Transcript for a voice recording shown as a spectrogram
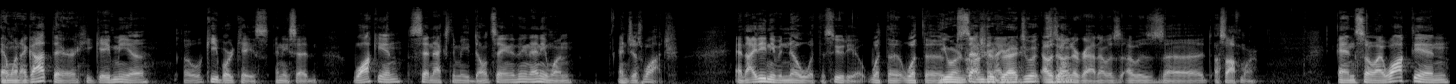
and when I got there, he gave me a, a little keyboard case and he said, Walk in, sit next to me, don't say anything to anyone, and just watch. And I didn't even know what the studio, what the what the You were an session- I- undergraduate I, was an undergrad. I was I was uh, a sophomore, and so I walked in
